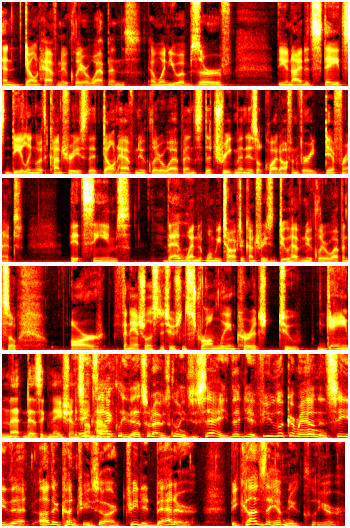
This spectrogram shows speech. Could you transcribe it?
and don't have nuclear weapons. And when you observe the United States dealing with countries that don't have nuclear weapons, the treatment is quite often very different, it seems, than when, when we talk to countries that do have nuclear weapons. So are financial institutions strongly encouraged to gain that designation somehow? Exactly. That's what I was going to say. That if you look around and see that other countries are treated better because they have nuclear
